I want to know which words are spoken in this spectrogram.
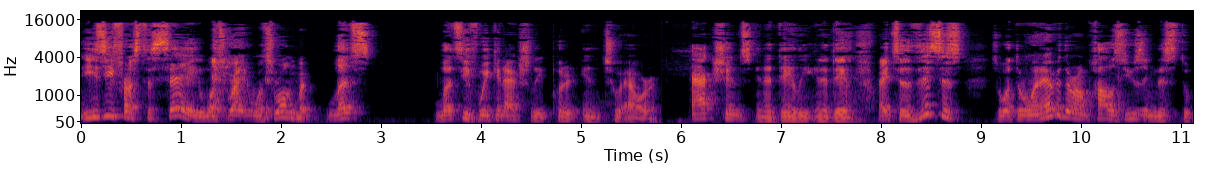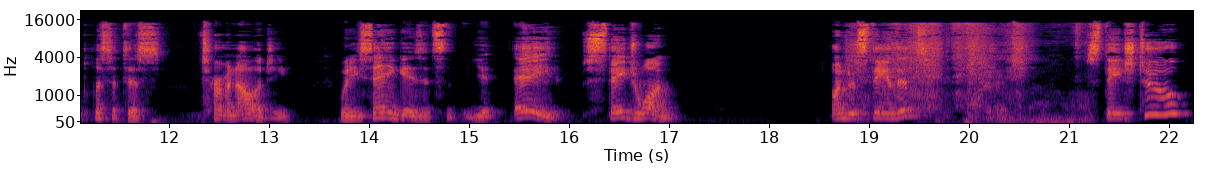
Easy for us to say what's right and what's wrong, but let's, let's see if we can actually put it into our actions in a daily, in a daily, right? So this is, so what the, whenever the Ramchal is using this duplicitous terminology, what he's saying is it's A, stage one, understand it. Stage two,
